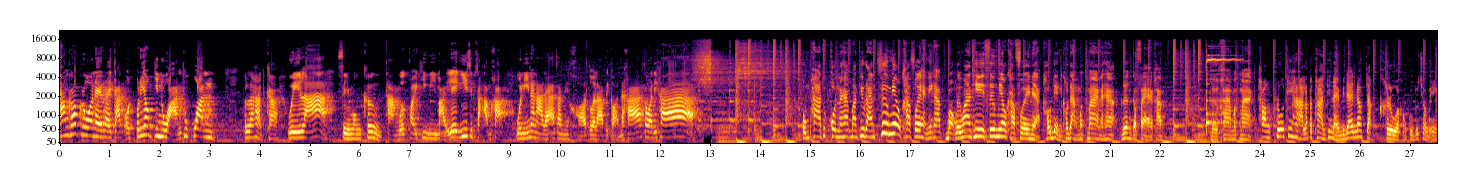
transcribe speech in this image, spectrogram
ทั้งครอบครัวในรายการอดเปรี้ยวกินหวานทุกวันพฤหัสค่ะ เวลา4โมงครึ่งทาง Workpoint TV หมายเลข 23 ค่ะ วันนี้นานาและอาจารย์เมย์ขอตัวลาไปก่อนนะคะ สวัสดีค่ะ ผมพาทุกคนนะครับมาที่ร้านซื่อเมี่ยวคาเฟ่แห่งนี้ครับ บอกเลยว่าที่ซื่อเมี่ยวคาเฟ่เนี่ยเขาเด่นเขาดังมากๆนะฮะเรื่องกาแฟครับ เลอค่ามาก ๆ ทองพลุที่หารับประทานที่ไหนไม่ได้นอกจากครัวของคุณผู้ชมเอง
